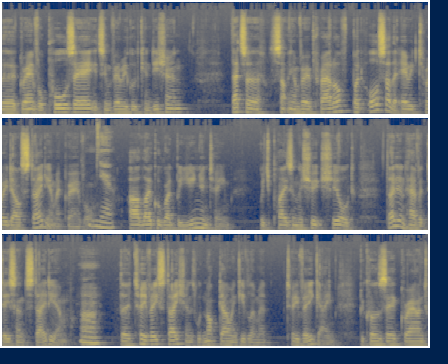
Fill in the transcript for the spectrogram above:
the Granville pool's there, it's in very good condition. That's a, something I'm very proud of, but also the Eric Tweedale Stadium at Granville. Yeah. Our local rugby union team, which plays in the Shute Shield, they didn't have a decent stadium. Mm. Uh, the TV stations would not go and give them a TV game because their ground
